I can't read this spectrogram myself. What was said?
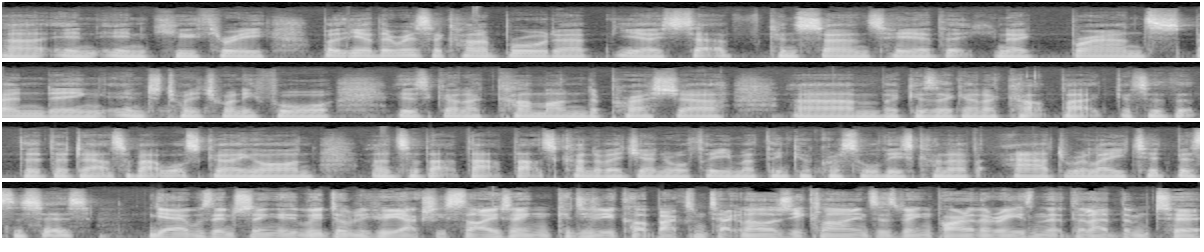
uh, in in Q3. But you know, there is a kind of broader you know set of concerns here that you know brand spending into 2024 is going to come under pressure um, because they're going to cut back to the, the, the, doubts about what's going on, and so that that that's kind of a general theme I think across all these kind of ad related businesses. Yeah, it was interesting with WP actually citing continued cutbacks from technology clients as being part of the reason that they led them to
